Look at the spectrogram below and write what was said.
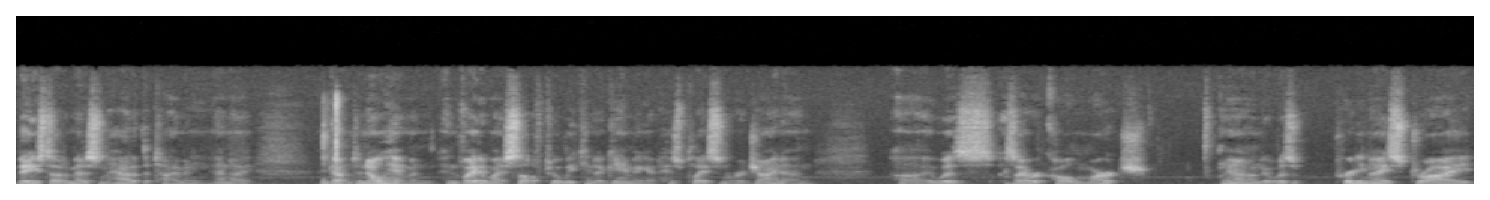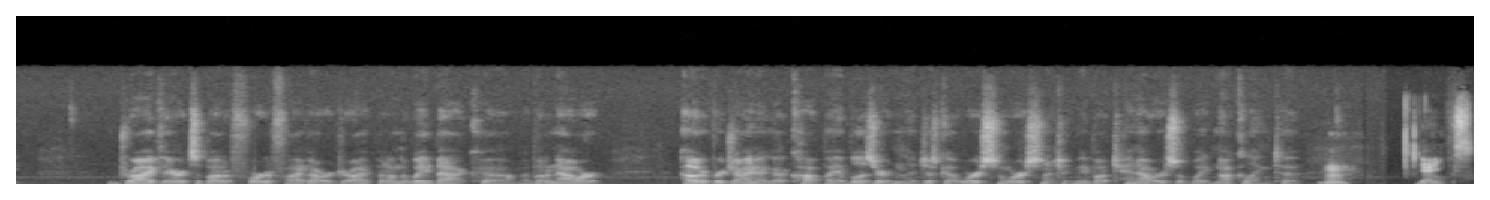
based out of Medicine Hat at the time, and he, and I had gotten to know him and invited myself to a weekend of gaming at his place in Regina, and uh, it was, as I recall, March, and it was a pretty nice dry drive there. It's about a four to five hour drive, but on the way back, uh, about an hour out of Regina, I got caught by a blizzard, and it just got worse and worse, and it took me about ten hours of white knuckling to Mm. Yikes.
